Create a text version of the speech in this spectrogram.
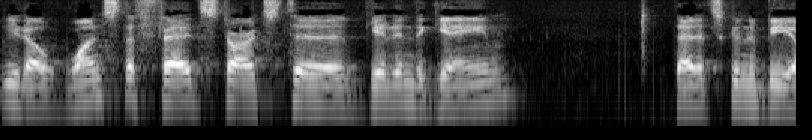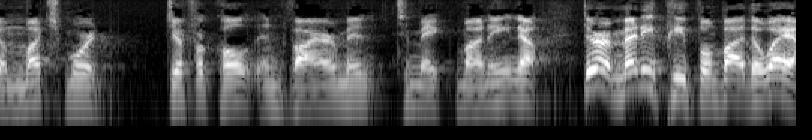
you know, once the Fed starts to get in the game, that it's going to be a much more difficult environment to make money. Now, there are many people, and by the way,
